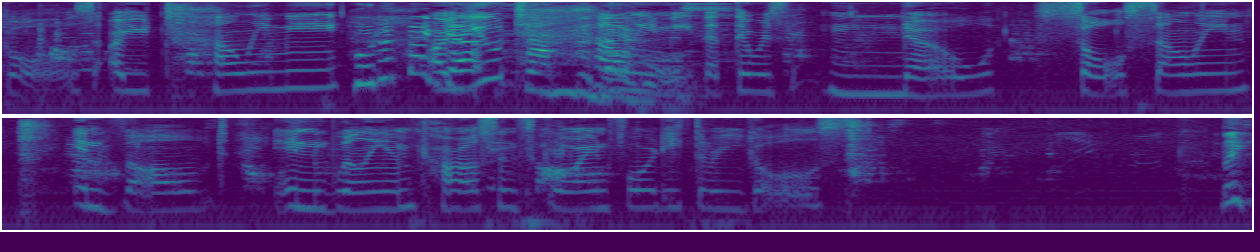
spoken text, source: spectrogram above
goals. Are you telling me? Who did they Are get you from the telling me that there was no soul selling involved in William Karlsson scoring 43 goals? Like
